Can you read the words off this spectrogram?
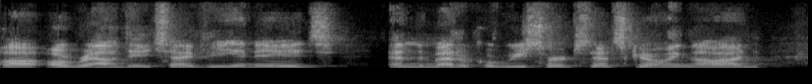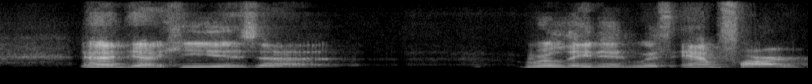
uh, around HIV and AIDS and the medical research that's going on. And uh, he is uh, related with AMFAR,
